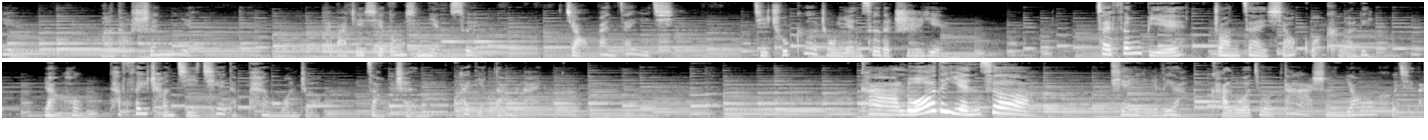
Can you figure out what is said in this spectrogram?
叶，忙到深夜。他把这些东西碾碎，搅拌在一起，挤出各种颜色的汁液，再分别装在小果壳里。然后他非常急切地盼望着早晨快点到来。卡罗的颜色，天一亮，卡罗就大声吆喝起来，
